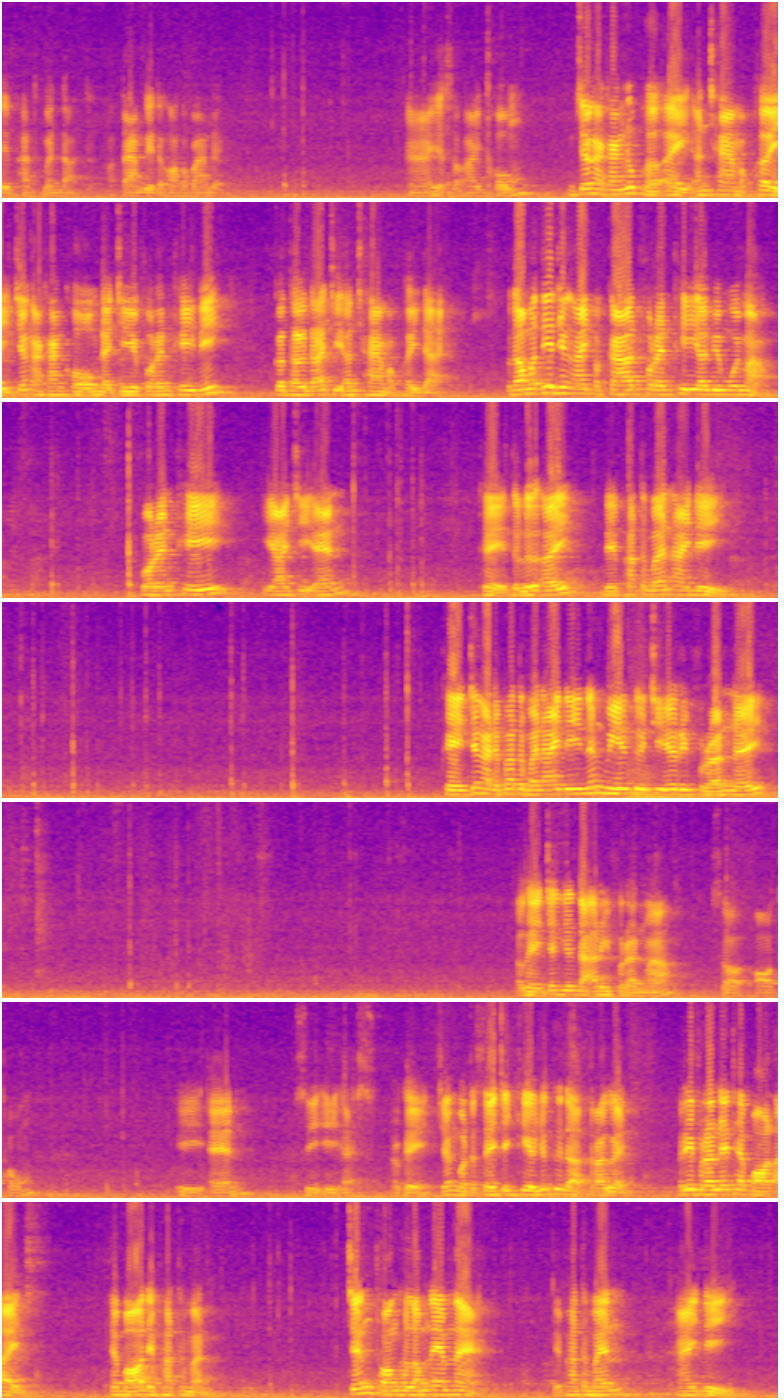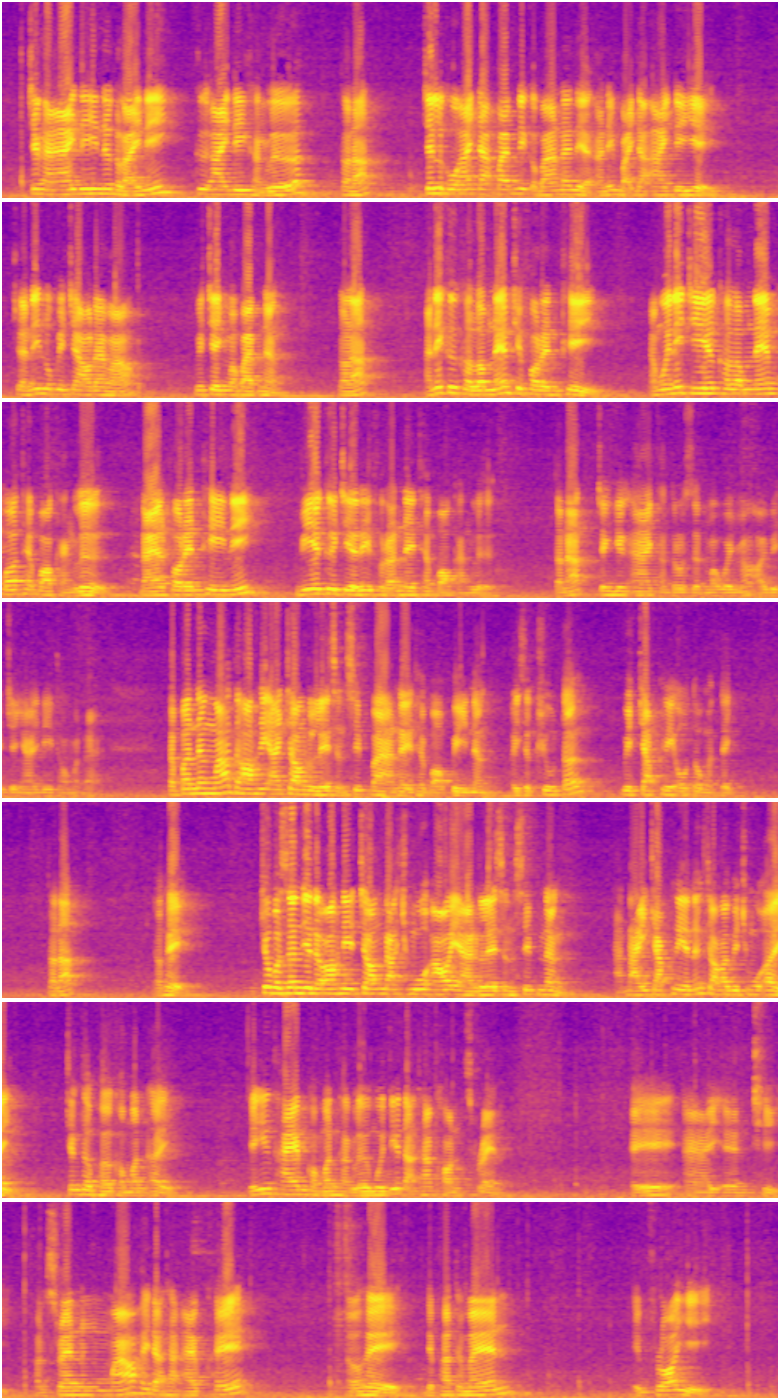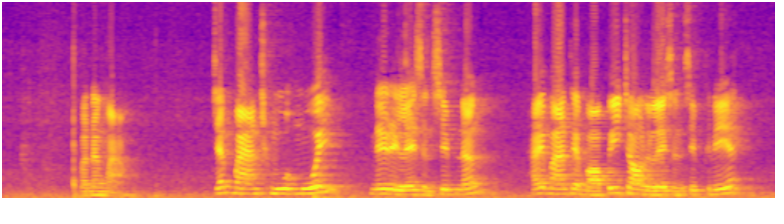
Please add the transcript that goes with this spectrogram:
department ដាក់តាមគេទាំងអស់ក៏បានដែរអាយអក្សរ i ធំ អញ្ចឹងអាខាងនោះប្រើអី n ឆា20អញ្ចឹងអាខាងក្រោមដែលជា foreign key នេះក៏ត្រូវតែជា n ឆា20ដែរបន្តមកទៀតយើងអាចបង្កើត foreign key ឲ្យវាមួយមក foreign key EIGN អូខេទៅលើអី department ID អូខេអញ្ចឹងអា department ID ហ្នឹងវាគឺជា reference នៃ អូខេអញ្ចឹងយើងដាក់ reference មកអក្សរធំ E N C E S អូខេអញ្ចឹងបើទៅសេចេញខៀវអញ្ចឹងគឺដល់ត្រូវហើយ reference នៃ table អី table department អញ្ចឹងត្រង់ column name ណា department ID អញ្ចឹងអា ID នៅកន្លែងនេះគឺ ID ខាងលើតើណាអញ្ចឹងលោកគ្រូអាចដាក់បែបនេះក៏បានដែរនេះអានេះមិនបាច់ដាក់ ID ទេចានេះលោកវាចោលដែរមកវាចេញមកបែបហ្នឹងតើណា អានេះគឺ column name ជា foreign key អាមួយនេះជា column name របស់ table ខាងលើ ដែល foreign key នេះវាគឺជា reference នៃ table ខាងលើតើណាត់អញ្ចឹងយើងអាច control set មកវិញមកឲ្យវាចេញ ID ធម្មតាតែប៉ុណ្្នឹងមកទាំងអស់គ្នាអាចចង់ relationship បាននៃ table 2ហ្នឹង execute ទៅវាចាប់គ្នា automatic តើណាអូខេចុះបើសិនជាទាំងអស់គ្នាចង់ដាក់ឈ្មោះឲ្យអា relationship ហ្នឹងអាដៃចាប់គ្នាហ្នឹងចង់ឲ្យវាឈ្មោះអីអញ្ចឹងត្រូវប្រើ comment អី ចឹងយើងថែម comment ខាងលើមួយទៀតដាក់ថា constraint A I N T constraint នឹងមកហើយដាក់ថា FK អូខេ department employee ប៉ុណ្ណឹងមកអញ្ចឹងបានឈ្មោះមួយនៃ relationship ហ្នឹងហើយបាន table 2ចង relationship គ្នា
